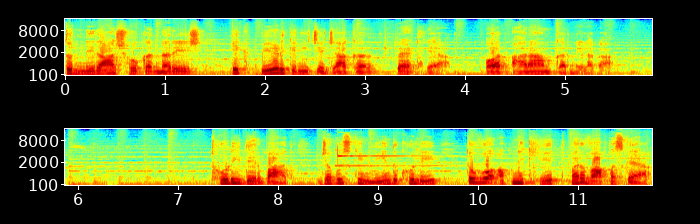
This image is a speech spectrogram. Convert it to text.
तो निराश होकर नरेश एक पेड़ के नीचे जाकर बैठ गया और आराम करने लगा। थोड़ी देर बाद जब उसकी नींद खुली तो वो अपने खेत पर वापस गया।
